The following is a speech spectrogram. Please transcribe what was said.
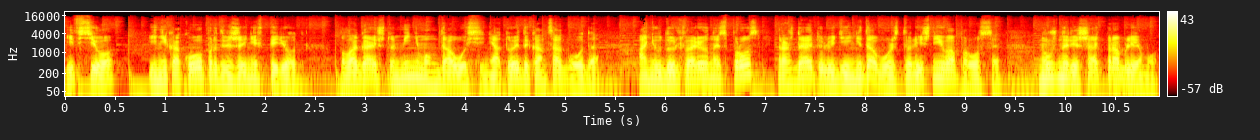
И все. И никакого продвижения вперед. Полагаю, что минимум до осени, а то и до конца года. А неудовлетворенный спрос рождает у людей недовольство, лишние вопросы. Нужно решать проблему.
